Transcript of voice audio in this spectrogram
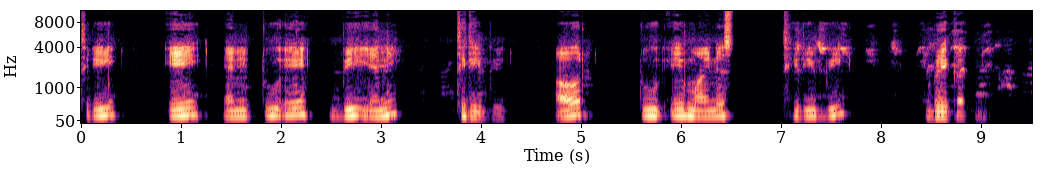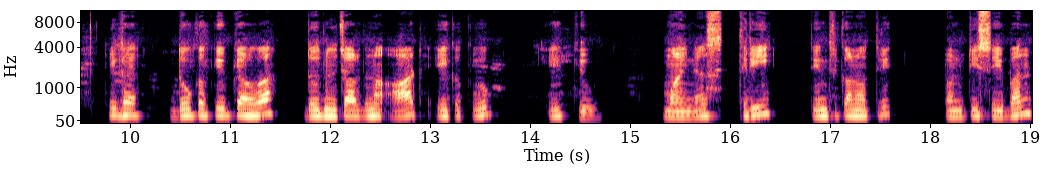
थ्री ए यानी टू ए, बी यानी थ्री बी। और two a minus three b bracket में। ठीक है? दो का क्यूब क्या होगा दो दिन चार दुना आठ ए का cube a cube. Minus three, तीन त्रिकानोत्रिक ट्वेंटी सेवन,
